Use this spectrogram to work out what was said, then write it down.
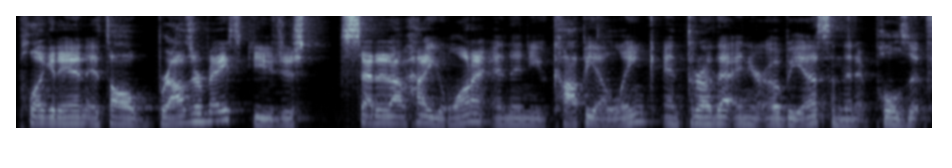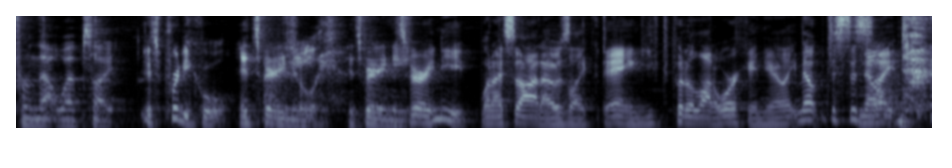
plug it in. It's all browser based. You just set it up how you want it, and then you copy a link and throw that in your OBS, and then it pulls it from that website. It's pretty cool. It's very actually. neat. It's very neat. It's very neat. When I saw it, I was like, "Dang, you put a lot of work in." You're like, "Nope, just this No. site."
